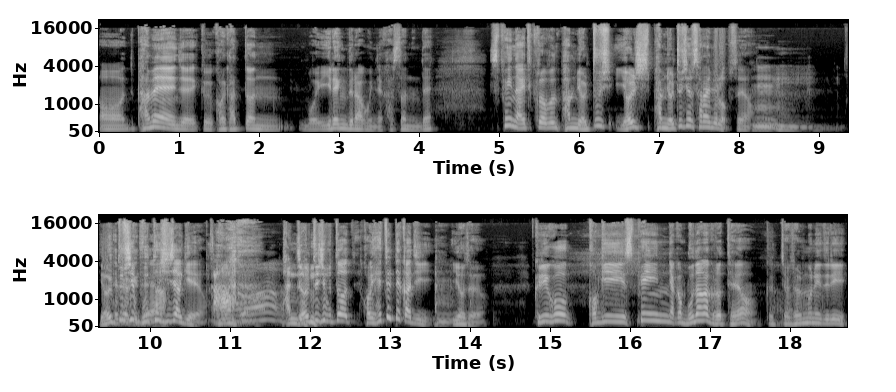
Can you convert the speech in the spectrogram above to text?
어, 밤에 이제 그 거기 갔던 뭐 일행들하고 이제 갔었는데, 스페인 나이트클럽은 밤 12시, 10시, 밤 12시에도 사람이 별로 없어요. 음. 음. 12시부터 새벽이 돼야. 시작이에요. 아, 반전. 12시부터 거의 해 뜰 때까지 음. 이어져요. 그리고 거기 스페인 약간 문화가 그렇대요. 그 저 젊은이들이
